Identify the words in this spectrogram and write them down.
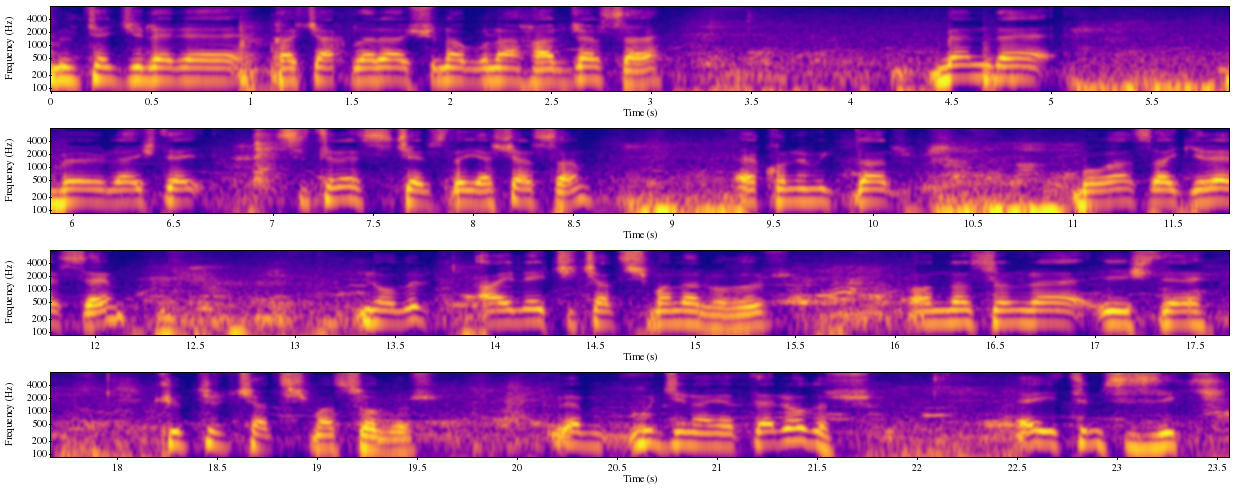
mültecilere, kaçaklara, şuna buna harcarsa, ben de böyle işte stres içerisinde yaşarsam, ekonomik dar boğaza girersem ne olur? Aile içi çatışmalar olur. Ondan sonra işte kültür çatışması olur. Ve bu cinayetler olur. Eğitimsizlik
